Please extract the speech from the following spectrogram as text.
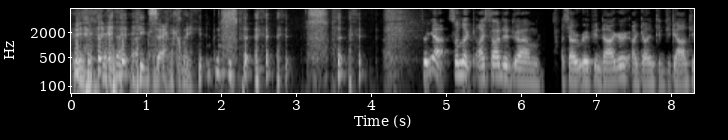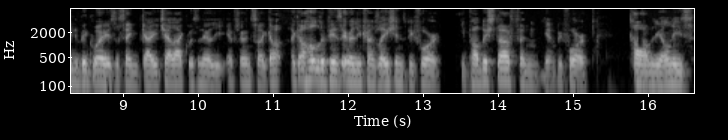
exactly. So yeah, so look, I started um I started Rapier and Dagger. I got into Giganti in a big way. As I was saying, Gary Chelak was an early influence. So I got I got hold of his early translations before he published stuff and you know before Tom Leoni's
